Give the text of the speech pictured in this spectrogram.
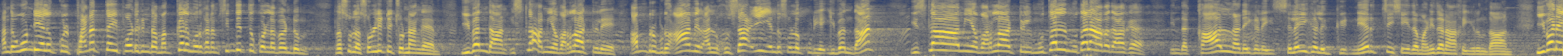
அந்த ஊண்டியலுக்குள் பணத்தை போடுகின்ற மக்களும் ஒரு கணம் சிந்தித்துக் கொள்ள வேண்டும். ரசூல்லா சொல்லிட்டு சொன்னாங்க இவன் தான் இஸ்லாமிய வரலாற்றிலே அம்ருபுடு ஆமிர் அல் ஹுசாயி என்று சொல்லக்கூடிய இவன் தான் இஸ்லாமிய வரலாற்றில் முதல் முதலாவதாக இந்த கால்நடைகளை சிலைகளுக்கு நேர்ச்சை செய்த மனிதனாக இருந்தான். இவனை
